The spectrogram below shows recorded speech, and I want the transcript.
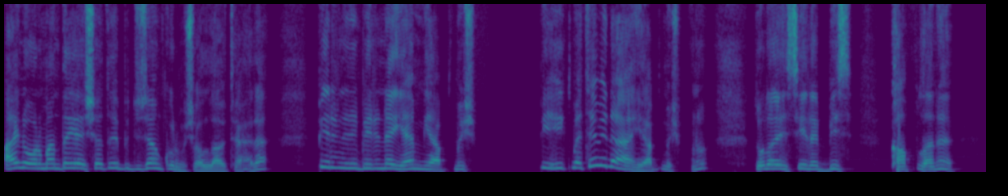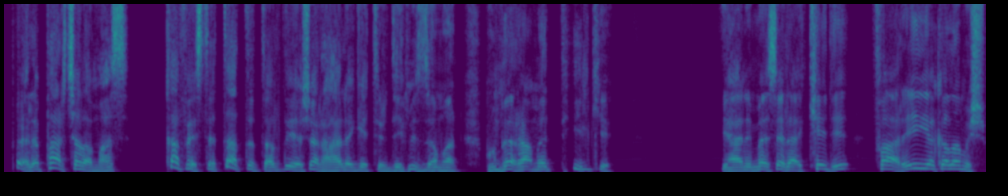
aynı ormanda yaşadığı bir düzen kurmuş Allahu Teala. Birini birine yem yapmış. Bir hikmete binaen yapmış bunu. Dolayısıyla biz kaplanı böyle parçalamaz, kafeste tatlı tatlı yaşar hale getirdiğimiz zaman bu merhamet değil ki. Yani mesela kedi fareyi yakalamış.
